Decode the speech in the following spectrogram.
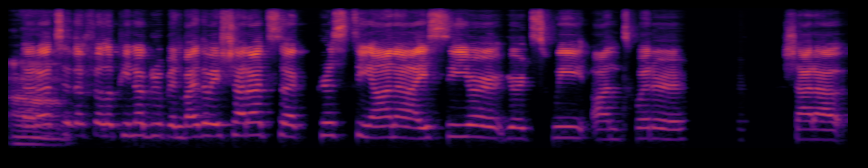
Um, shout out to um, the Filipino group. And by the way, shout out to Christiana. I see your, your tweet on Twitter. Shout out.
